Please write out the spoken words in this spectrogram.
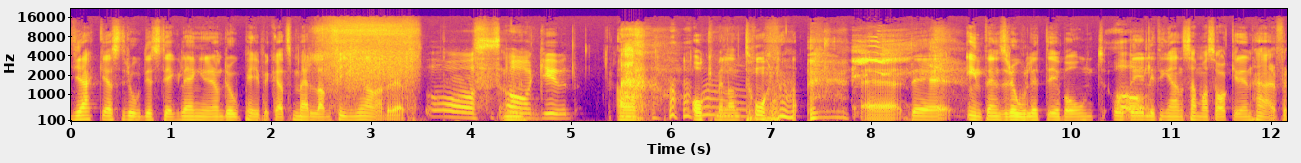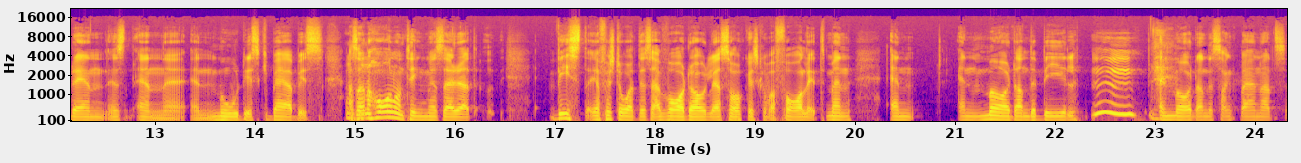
Jackass drog det ett steg längre de drog paper cuts mellan fingrarna, du vet. Åh, Mm. åh gud. Ja, och mellan tårna. Eh, det är inte ens roligt, det är bara ont. Och det är lite grann samma sak i den här, för det är en, en, en, en modisk bebis. Alltså Mhm. han har någonting med så här att, visst, jag förstår att det är så vardagliga saker ska vara farligt, men en, en mördande bil, mm, en mördande Sankt Bernhards,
